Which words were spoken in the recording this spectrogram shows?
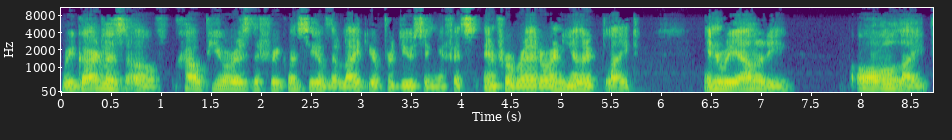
regardless of how pure is the frequency of the light you're producing, if it's infrared or any other light, in reality, all light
